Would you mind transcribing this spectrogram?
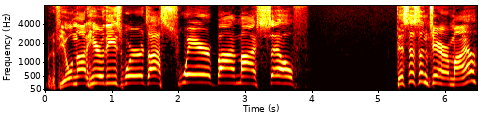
But if you'll not hear these words, I swear by myself. This isn't Jeremiah.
